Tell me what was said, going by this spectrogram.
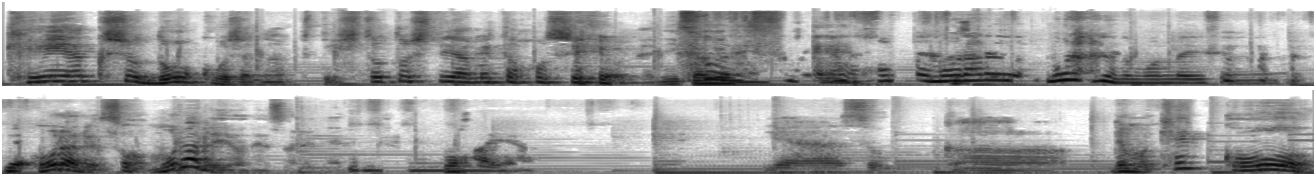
契約書どうこうじゃなくて、人としてやめてほしいよね、2ヶ月。そうですね。本当、モラル、モラルの問題ですよね。ねモラル、そう、モラルよね、それね。もはや。いやー、そっか。でも結構、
